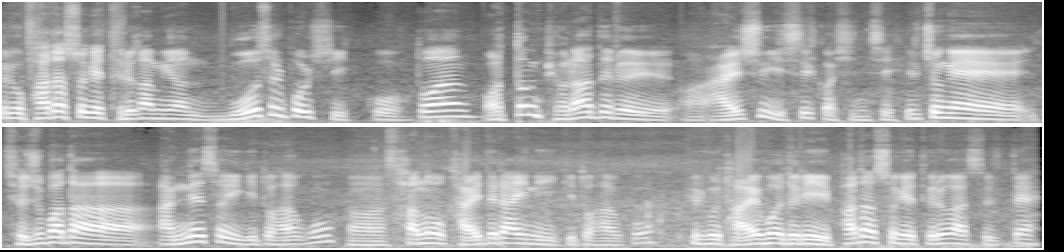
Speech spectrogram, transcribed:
그리고 바닷속에 들어가면 무엇을 볼 수 있고 또한 어떤 변화들을 어, 알수 있을 것인지 일종의 제주바다 안내서이기도 하고 어, 산호 가이드라인이기도 하고 그리고 다이버들이 바닷속에 들어갔을 때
